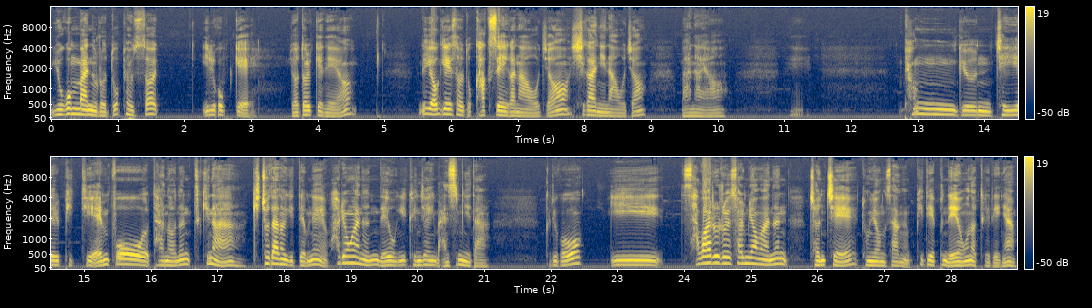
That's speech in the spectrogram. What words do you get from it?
요것만으로도 벌써 일곱 개, 여덟 개네요. 근데 여기에서도 각세이가 나오죠. 시간이 나오죠. 많아요. 예. 평균 JLPT M4 단어는 특히나 기초 단어이기 때문에 활용하는 내용이 굉장히 많습니다. 그리고 이 사화루를 설명하는 전체 동영상 PDF 내용은 어떻게 되냐?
